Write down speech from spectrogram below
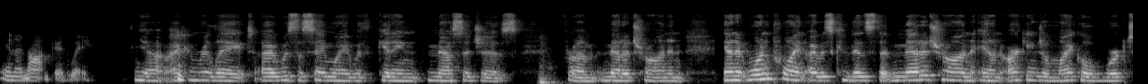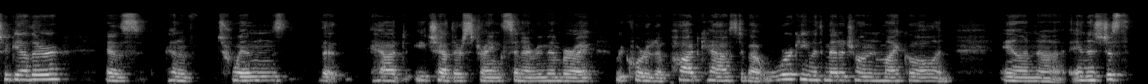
in a not good way. Yeah, I can relate. I was the same way with getting messages from Metatron. And, and at one point, I was convinced that Metatron and Archangel Michael worked together as kind of twins that had each had their strengths. And I remember I recorded a podcast about working with Metatron and Michael, and and uh, and it's just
